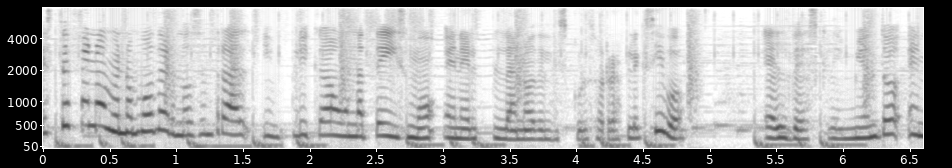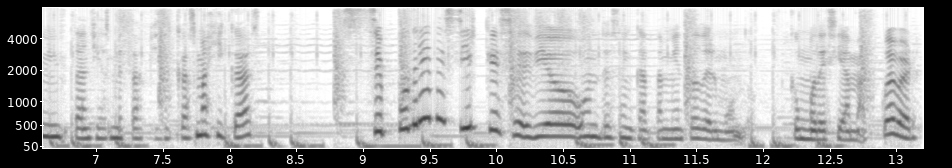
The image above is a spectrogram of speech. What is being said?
Este fenómeno moderno central implica un ateísmo en el plano del discurso reflexivo, el descreimiento en instancias metafísicas mágicas, se podría decir que se dio un desencantamiento del mundo, como decía Max Weber,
